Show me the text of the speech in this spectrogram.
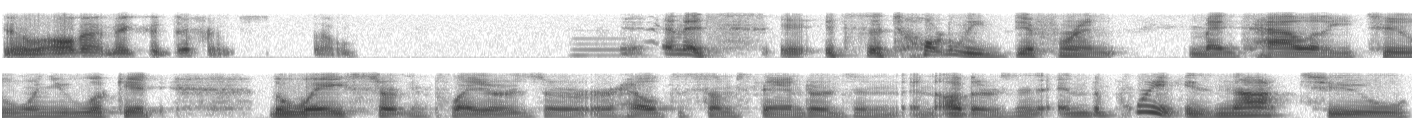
you know, all that makes a difference. So and it's it's a totally different mentality too when you look at the way certain players are, are held to some standards and, and others. And, and the point is not to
